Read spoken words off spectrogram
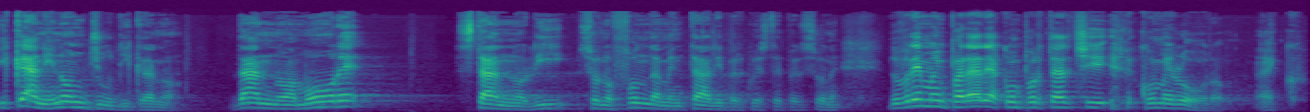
I cani non giudicano, danno amore, stanno lì, sono fondamentali per queste persone. Dovremmo imparare a comportarci come loro, ecco.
